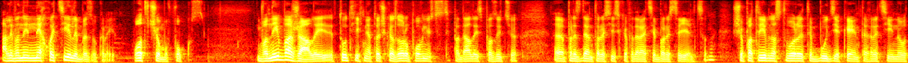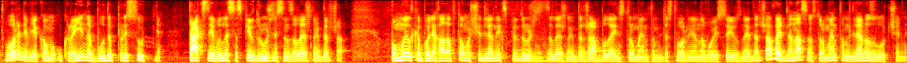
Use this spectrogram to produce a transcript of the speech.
але вони не хотіли без України. От в чому фокус. Вони вважали, тут їхня точка зору повністю спадала із позицією е, президента Російської Федерації Бориса Єльцина, що потрібно створити будь-яке інтеграційне утворення, в якому Україна буде присутня. Так з'явилася співдружність незалежних держав. Помилка полягала в тому, що для них співдружність незалежних держав була інструментом для створення нової союзної держави, а для нас інструментом для розлучення.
